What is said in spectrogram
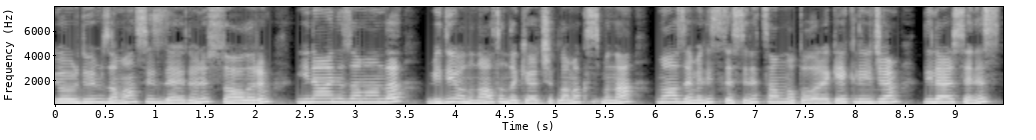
gördüğüm zaman sizlere dönüş sağlarım. Yine aynı zamanda videonun altındaki açıklama kısmına malzeme listesini tam not olarak ekleyeceğim. Dilerseniz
